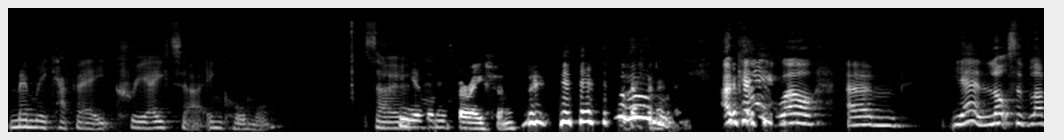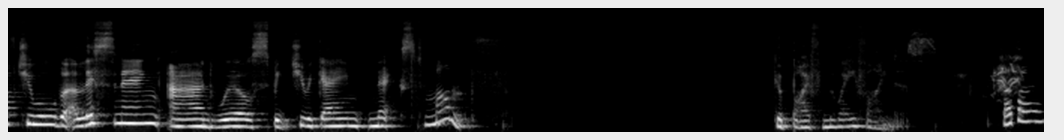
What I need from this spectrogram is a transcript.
memory cafe creator in Cornwall. So he is an inspiration. okay, well, um, yeah, lots of love to you all that are listening, and we'll speak to you again next month. Goodbye from the Wayfinders. Bye bye.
